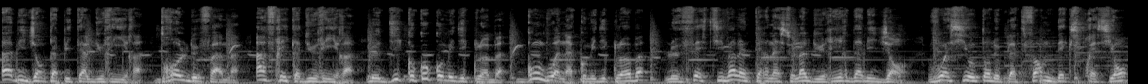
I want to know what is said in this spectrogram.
Abidjan, capitale du rire, Drôle de femme, Africa du rire, le Dikoko Comedy Club, Gondwana Comedy Club, le Festival international du rire d'Abidjan. Voici autant de plateformes d'expression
